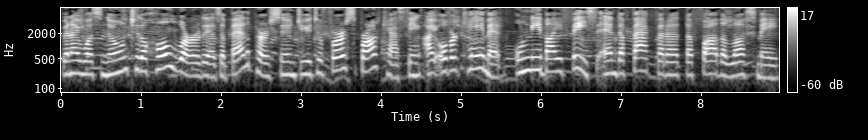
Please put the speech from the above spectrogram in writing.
When I was known to the whole world as a bad person due to first broadcasting, I overcame it only by faith and the fact that uh, the Father loves me.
